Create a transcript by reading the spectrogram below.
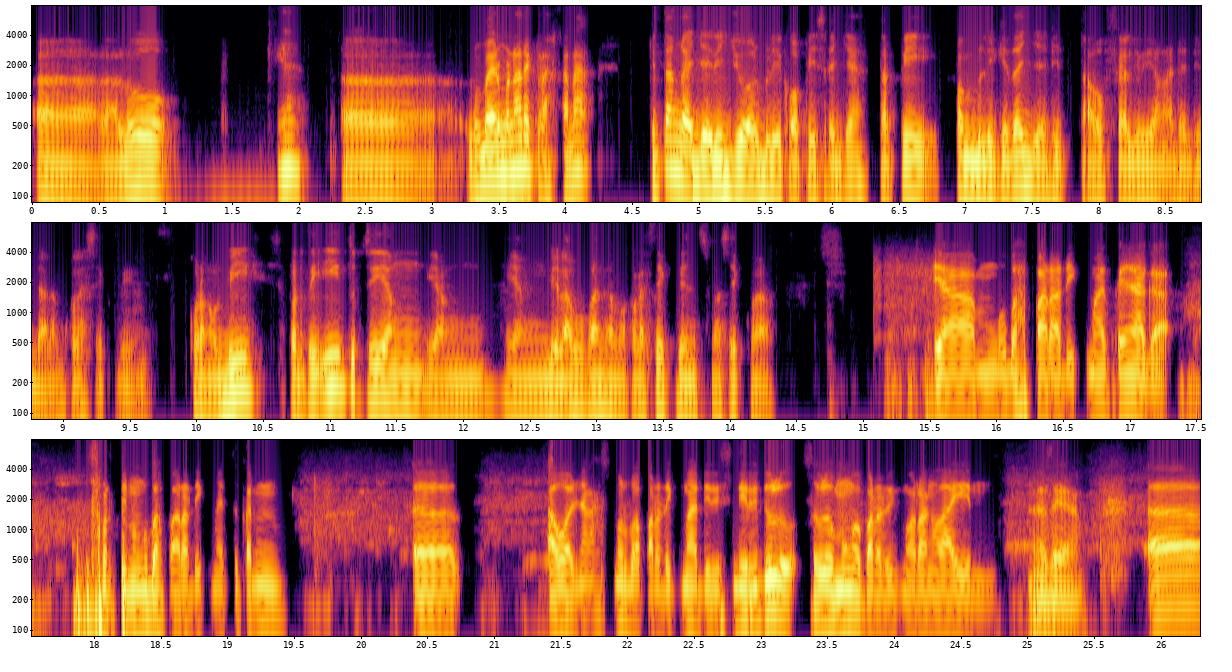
Uh, lalu ya uh, lumayan menarik lah karena kita nggak jadi jual beli kopi saja, tapi pembeli kita jadi tahu value yang ada di dalam classic beans. Kurang lebih seperti itu sih yang yang yang dilakukan sama Classic Beans Mas Iqbal. Ya mengubah paradigma kayaknya agak seperti mengubah paradigma itu kan eh, awalnya harus merubah paradigma diri sendiri dulu sebelum mengubah paradigma orang lain. Saya. Eh,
